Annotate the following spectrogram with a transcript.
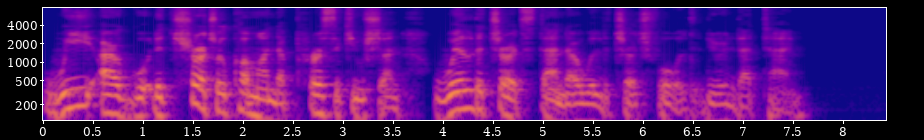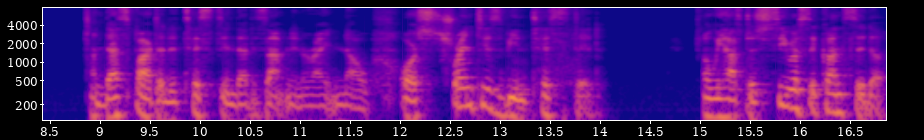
we are, go- the church will come under persecution Will the church stand or will the church fold during that time? And that's part of the testing that is happening right now. Our strength is being tested. And we have to seriously consider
